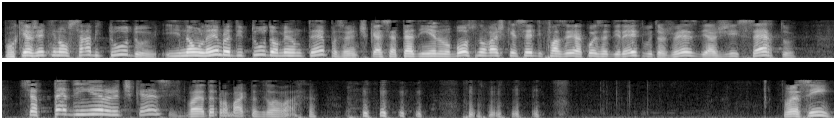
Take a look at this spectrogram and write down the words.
Porque a gente não sabe tudo e não lembra de tudo ao mesmo tempo. Se a gente esquece até dinheiro no bolso, não vai esquecer de fazer a coisa direito muitas vezes, de agir certo. Se até dinheiro a gente esquece, vai até para a máquina de lavar. Não é assim?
